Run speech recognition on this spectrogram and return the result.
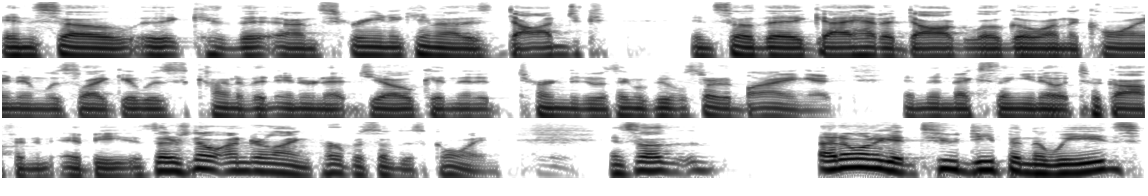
and so it, the, on screen it came out as Dodge, and so the guy had a dog logo on the coin and was like it was kind of an internet joke, and then it turned into a thing where people started buying it, and the next thing you know, it took off, and it be there's no underlying purpose of this coin, and so I don't want to get too deep in the weeds,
